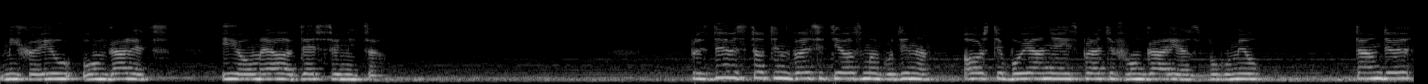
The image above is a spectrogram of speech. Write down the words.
Михаил Унгарец и е умряла девственица. През 928 година още Бояния изпрати в Унгария с Богомил. Там, де,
